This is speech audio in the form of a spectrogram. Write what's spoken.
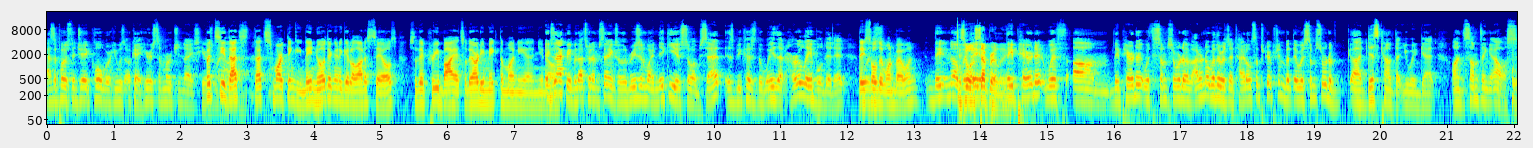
as opposed to J Cole, where he was okay. Here's some merchandise. Here's But see, album." that's that's smart thinking. They know they're going to get a lot of sales, so they pre-buy it, so they already make the money, and you know exactly. But that's what I'm saying. So the reason why Nicki is so upset is because the way that her label did it, they was- sold it one by one. They no, but sold it separately. They paired it with um, they paired it with some sort of I don't know whether it was a Tidal subscription, but there was some sort of uh, discount that you would get on something else,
